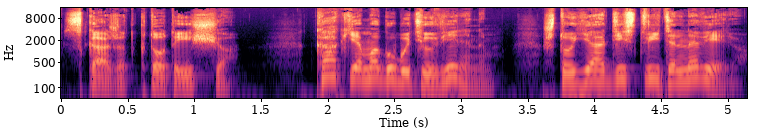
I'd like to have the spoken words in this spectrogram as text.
скажет кто-то еще, как я могу быть уверенным, что я действительно верю?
